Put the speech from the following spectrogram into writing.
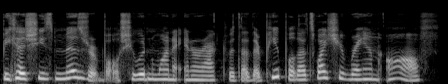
Because she's miserable. She wouldn't want to interact with other people. That's why she ran off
